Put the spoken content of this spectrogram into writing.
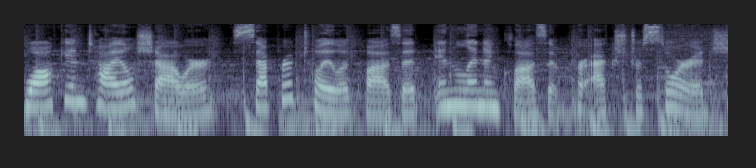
walk-in tile shower, separate toilet closet, and linen closet for extra storage.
